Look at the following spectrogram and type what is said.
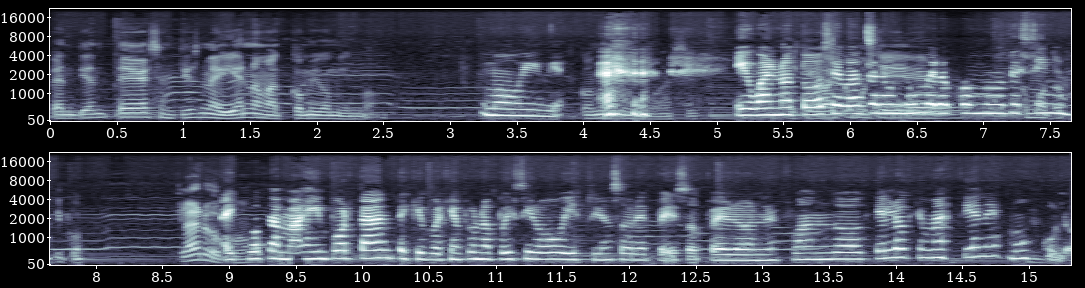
pendiente de sentirme bien nomás conmigo mismo. Muy bien. Con así. Igual no todo se como basa en un número como como decimos. tóxico. Claro, Hay po. cosas más importantes que, por ejemplo, uno puede decir, hoy estoy en sobrepeso, pero en el fondo, ¿qué es lo que más tienes? Músculo.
